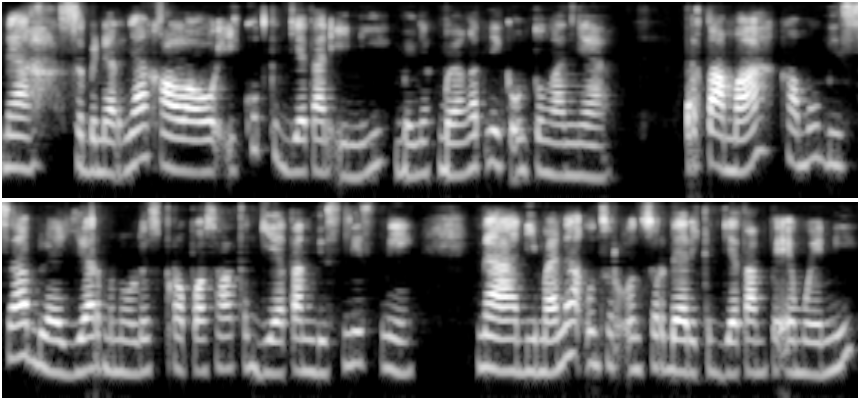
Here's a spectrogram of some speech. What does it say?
Nah, sebenarnya kalau ikut kegiatan ini banyak banget nih keuntungannya. Pertama, kamu bisa belajar menulis proposal kegiatan bisnis nih. Nah, di mana unsur-unsur dari kegiatan PMW ini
